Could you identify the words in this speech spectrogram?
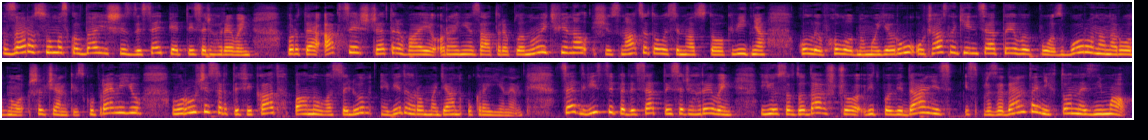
Зараз сума складає 65 тисяч гривень. Проте акція ще триває. Організатори планують фінал 16-17 квітня, коли в холодному яру учасники ініціативи по збору на народну Шевченківську премію вручать сертифікат пану Василю від громадян України. Це 250 тисяч гривень. Юсов додав, що відповідальність із президента ніхто не знімав.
